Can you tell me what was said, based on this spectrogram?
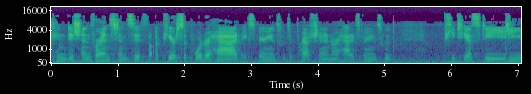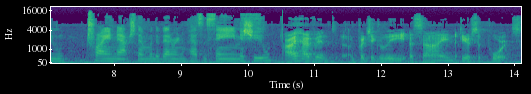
condition? For instance, if a peer supporter had experience with depression or had experience with PTSD, do you try and match them with a veteran who has the same issue? I haven't uh, particularly assigned peer supports,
